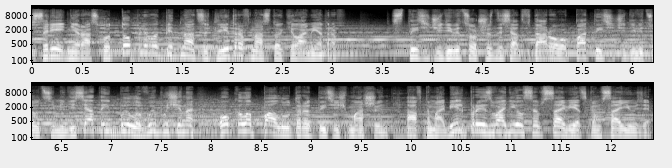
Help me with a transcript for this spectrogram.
Средний расход топлива 15 литров на 100 километров. С 1962 по 1970 было выпущено около полутора тысяч машин. Автомобиль производился в Советском Союзе.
